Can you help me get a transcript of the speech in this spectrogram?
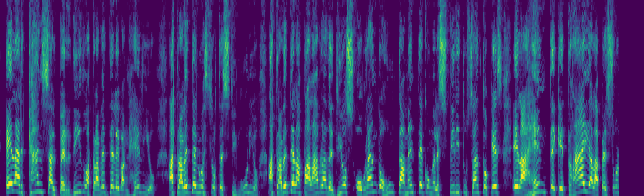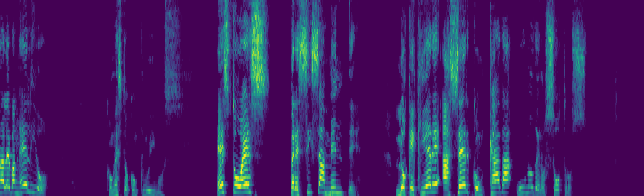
Él alcanza al perdido a través del Evangelio, a través de nuestro testimonio, a través de la palabra de Dios, obrando juntamente con el Espíritu Santo, que es el agente que trae a la persona al Evangelio. Con esto concluimos. Esto es precisamente lo que quiere hacer con cada uno de nosotros.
